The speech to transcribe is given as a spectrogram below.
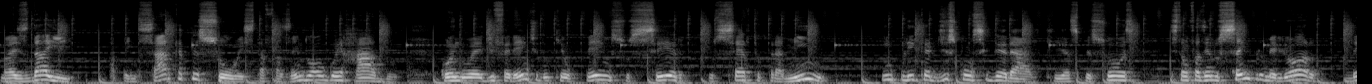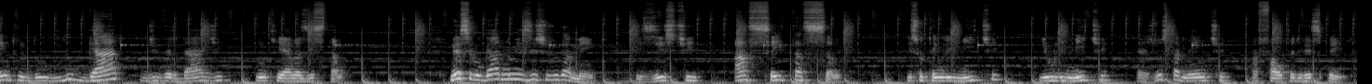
Mas daí a pensar que a pessoa está fazendo algo errado, quando é diferente do que eu penso ser o certo para mim, implica desconsiderar que as pessoas estão fazendo sempre o melhor dentro do lugar de verdade em que elas estão. Nesse lugar não existe julgamento, existe aceitação. Isso tem limite e o limite é justamente a falta de respeito.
